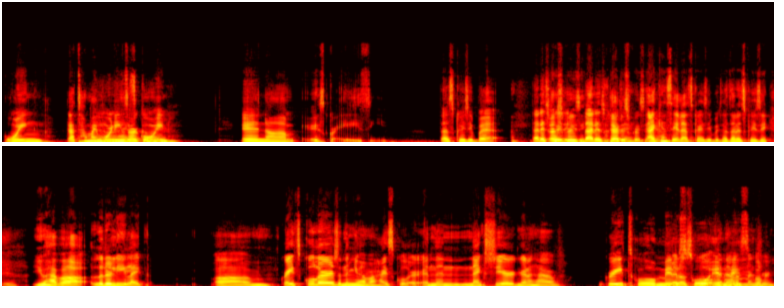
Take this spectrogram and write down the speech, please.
going that's how my mornings are going. And um it's crazy. That's crazy, but that is That's crazy. crazy. That is crazy. That is crazy, I yeah. can say that's crazy because that is crazy. Yeah. You have a literally like um grade schoolers and then you have a high schooler. And then next year you're gonna have Grade school, middle, school, and, high school.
